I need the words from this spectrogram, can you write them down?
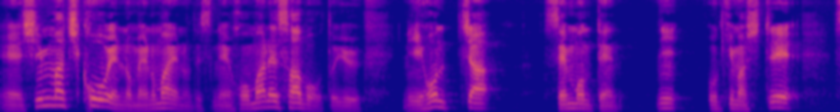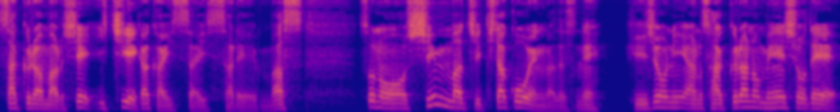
えー、新町公園の目の前のですね、誉れ茶房という日本茶専門店におきまして、桜マルシェ1へが開催されます。その新町北公園がですね、非常にあの桜の名所で、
